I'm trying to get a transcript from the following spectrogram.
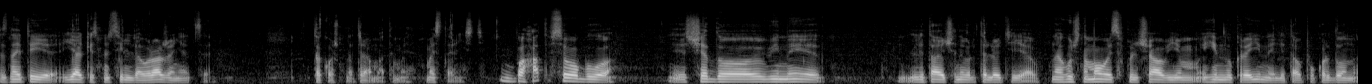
Знайти якісну ціль для ураження це також не треба мати майстерність. Багато всього було. І ще до війни, літаючи на вертольоті, я на гучномовець включав їм гімн України, літав по кордону,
